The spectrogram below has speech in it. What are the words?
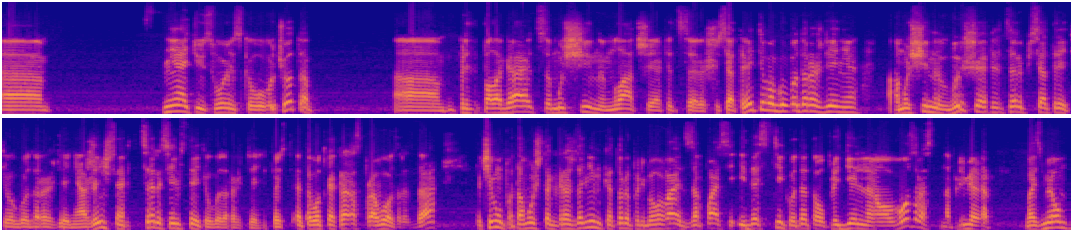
э, снятию с воинского учета а, предполагаются мужчины младшие офицеры 63 -го года рождения, а мужчины высшие офицеры 53 -го года рождения, а женщины офицеры 73 -го года рождения. То есть это вот как раз про возраст, да? Почему? Потому что гражданин, который пребывает в запасе и достиг вот этого предельного возраста, например, возьмем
